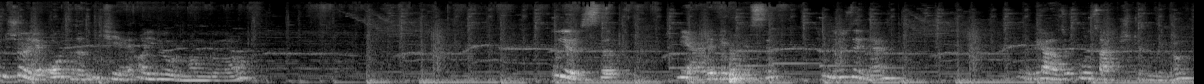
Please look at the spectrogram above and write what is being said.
Şimdi şöyle ortadan ikiye ayırıyorum hamurumu. Bu yarısı bir yerde beklesin. Birazcık un serpiştiriyorum.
